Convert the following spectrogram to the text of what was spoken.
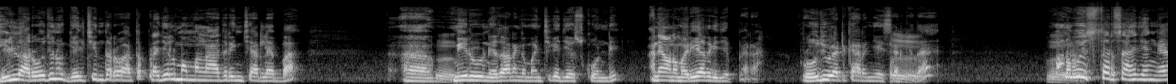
వీళ్ళు ఆ రోజున గెలిచిన తర్వాత ప్రజలు మమ్మల్ని ఆదరించారు లేబ్బా మీరు నిదానంగా మంచిగా చేసుకోండి అని ఏమైనా మర్యాదగా చెప్పారా? రోజు వెటకారం చేశారు కదా. అనుభవిస్తారు సహజంగా.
